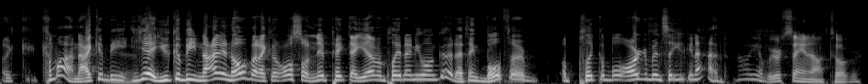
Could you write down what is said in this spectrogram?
Like, come on, I could be yeah. you could be nine and zero, but I could also nitpick that you haven't played anyone good. I think both are applicable arguments that you can have. Oh yeah, we were saying in October.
